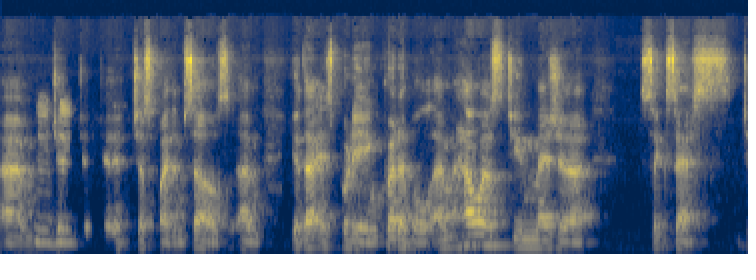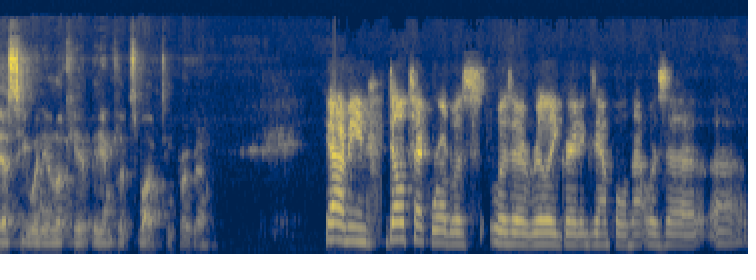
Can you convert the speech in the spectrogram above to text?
um, mm-hmm. j- j- just by themselves. Um, you know, that is pretty incredible. Um, how else do you measure success, Jesse, when you're looking at the influence marketing program? Yeah, I mean, Dell Tech World was was a really great example, and that was a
